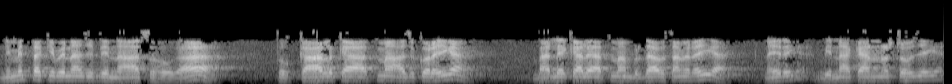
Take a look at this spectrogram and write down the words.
निमित्त के बिना यदि नाश होगा तो काल का आत्मा आज को रहेगा? बाल्यकाल आत्मा वृद्धावस्था में रहेगा? नहीं रहेगा। बिना कारण नष्ट हो जाएगा।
